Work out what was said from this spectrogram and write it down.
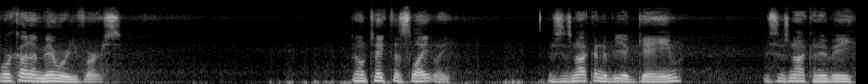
Work on a memory verse. Don't take this lightly. This is not going to be a game. This is not going to be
